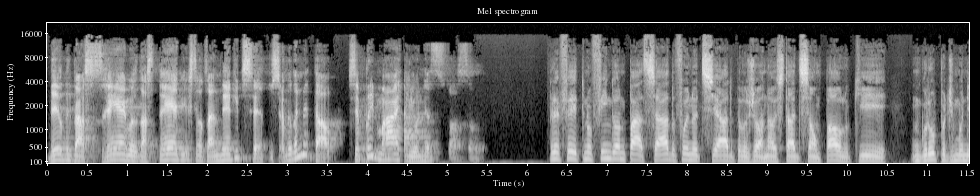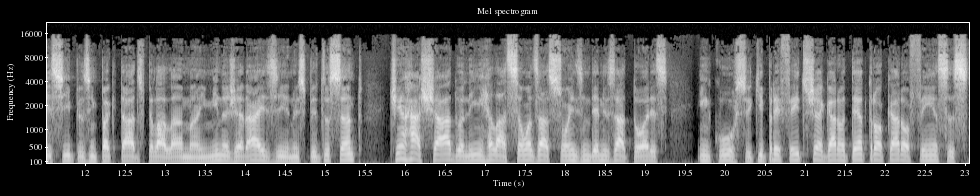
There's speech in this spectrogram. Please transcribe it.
dentro das regras, das técnicas, tratamento, etc. Isso é fundamental. Isso é primário nessa situação. Prefeito, no fim do ano passado foi noticiado pelo jornal Estado de São Paulo que um grupo de municípios impactados pela lama em Minas Gerais e no Espírito Santo tinha rachado ali em relação às ações indenizatórias em curso e que prefeitos chegaram até a trocar ofensas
